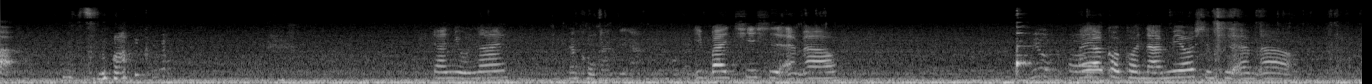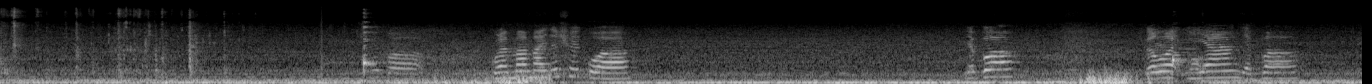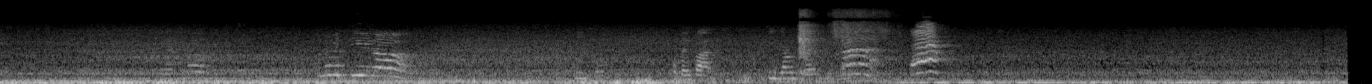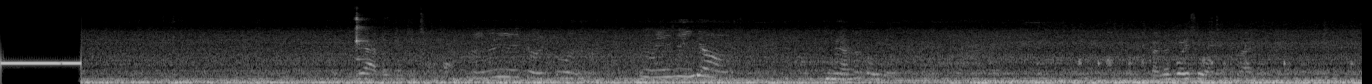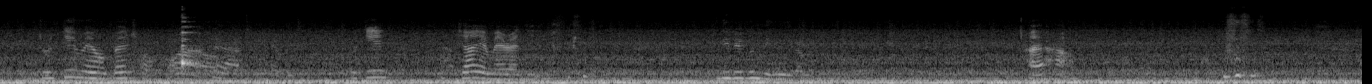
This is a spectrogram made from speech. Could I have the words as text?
加牛奶，要口干净啊！一百七十 ml，还有口。还有可可奶，没有四十 ml。水果，乖妈买的水果，要不跟我一样，也不？低了，Oh my god！一张图。啊啊！你俩都给你宠坏。我们是九度，我们是用。你们两个都有。反正不会是我宠坏的。朱棣没有被宠坏哦。对啊，朱棣没有被宠。朱棣好像也没人理。你那份定位了吗？还好。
